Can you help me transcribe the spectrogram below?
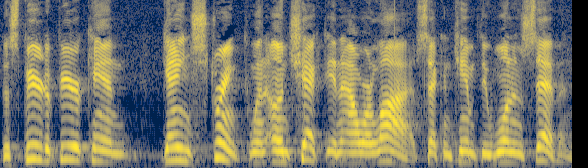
The spirit of fear can gain strength when unchecked in our lives. 2 Timothy 1 and 7.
